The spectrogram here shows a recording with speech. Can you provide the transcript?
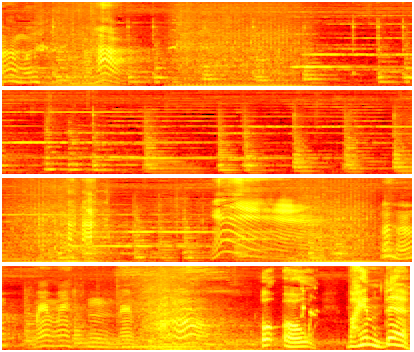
Hum, hum, Aha. Uh-huh. Mamma. Mm, mamma. Oh oh, vad hände?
